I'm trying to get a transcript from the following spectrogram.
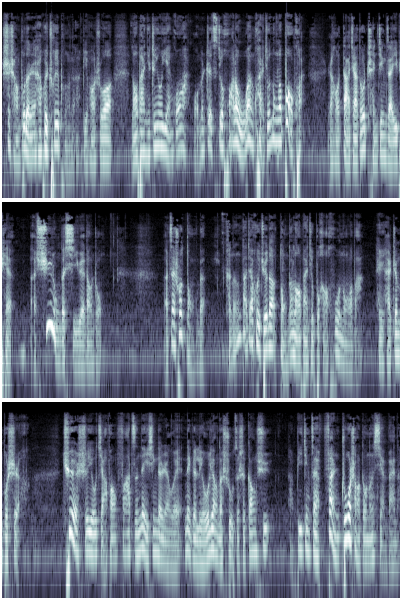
市场部的人还会吹捧呢，比方说，老板你真有眼光啊，我们这次就花了五万块就弄了爆款，然后大家都沉浸在一片啊虚荣的喜悦当中。啊，再说懂的，可能大家会觉得懂的老板就不好糊弄了吧？嘿，还真不是啊。确实有甲方发自内心的认为那个流量的数字是刚需啊，毕竟在饭桌上都能显摆呢。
